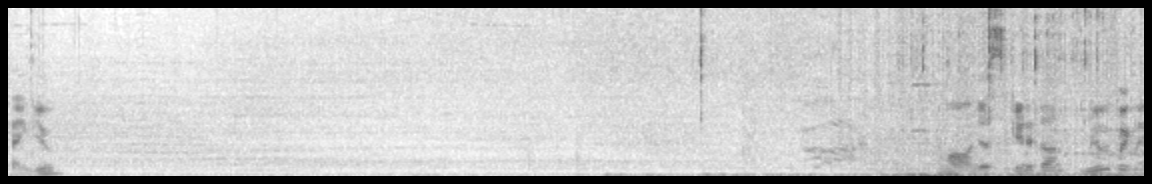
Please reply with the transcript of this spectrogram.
Thank you. Get it done really quickly.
